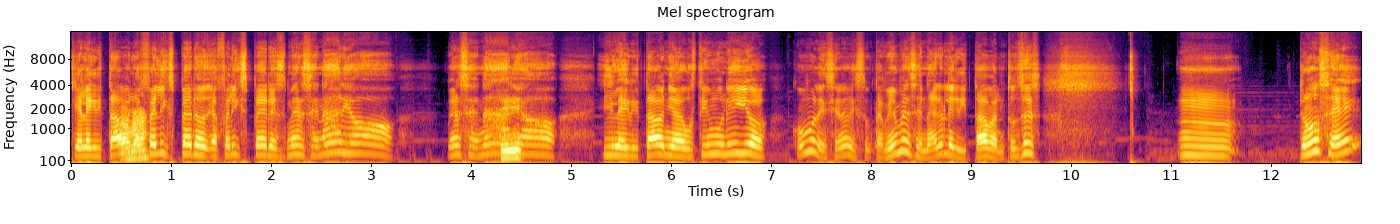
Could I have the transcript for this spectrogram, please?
que le gritaban a. Félix Pérez, a Félix Pérez, mercenario, mercenario, y le gritaban y a Agustín Murillo, ¿cómo le decían a? También mercenario le gritaban. Entonces, mm, yo no sé,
